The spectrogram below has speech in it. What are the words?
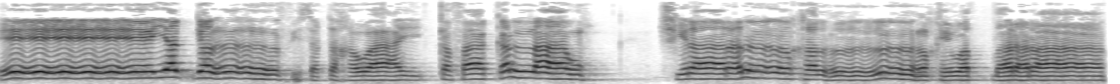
e yàggal fi sa taxawaay kafaakallaahu شرار الخلق والضررا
